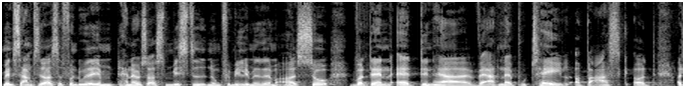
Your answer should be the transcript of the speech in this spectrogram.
men samtidig også har fundet ud af, at han har jo så også mistet nogle familiemedlemmer, og så, hvordan at den her verden er brutal og barsk, og, og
